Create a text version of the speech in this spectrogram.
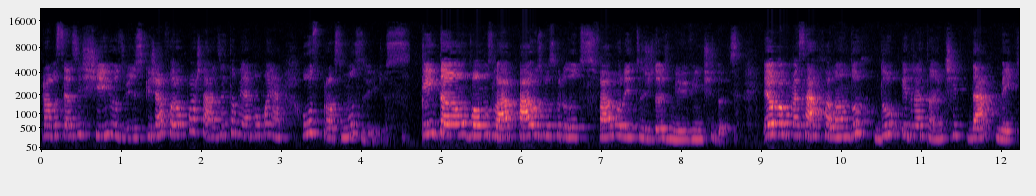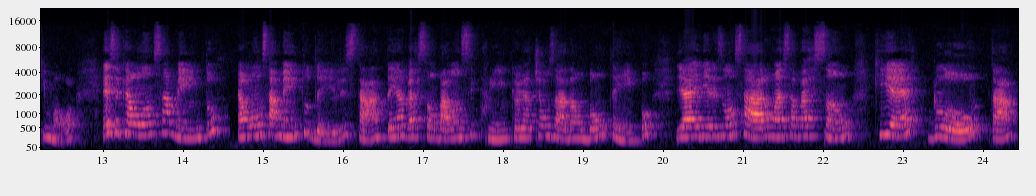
para você assistir os vídeos que já foram postados e também acompanhar os próximos vídeos. Então, vamos lá para os meus produtos favoritos de 2022. Eu vou começar falando do hidratante da Make More. Esse aqui é um lançamento, é um lançamento deles, tá? Tem a versão Balance Cream, que eu já tinha usado há um bom tempo. E aí eles lançaram essa versão que é Glow, tá?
